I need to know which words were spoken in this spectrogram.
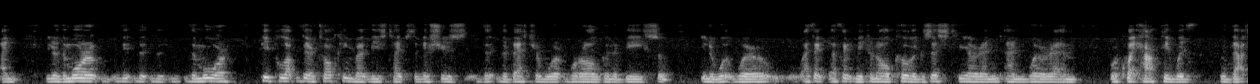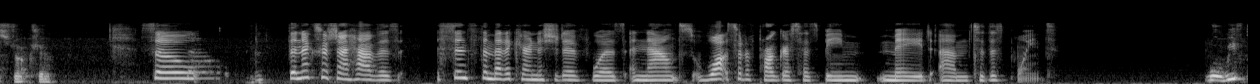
And you know, the more the, the, the more people up there talking about these types of issues, the, the better we're, we're all going to be. So you know, we're, I think I think we can all coexist here, and and we're um, we're quite happy with with that structure. So, the next question I have is. Since the Medicare initiative was announced, what sort of progress has been made um, to this point? Well, we've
